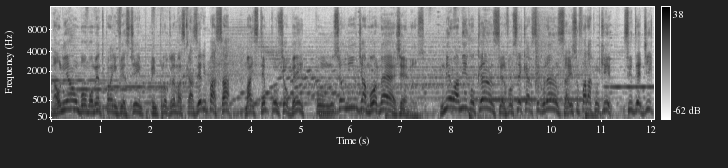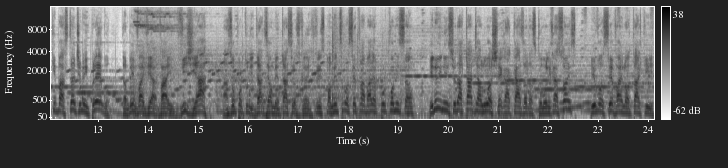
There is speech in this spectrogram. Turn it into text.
Na União, um bom momento para investir em, em, programas caseiros e passar mais tempo com o seu bem, com, no seu ninho de amor, né, gêmeos? Meu amigo Câncer, você quer segurança? Isso fará com que se dedique bastante no emprego. Também vai, via, vai vigiar as oportunidades e aumentar seus ganhos, principalmente se você trabalha por comissão. E no início da tarde a lua chega à casa das comunicações e você vai notar que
